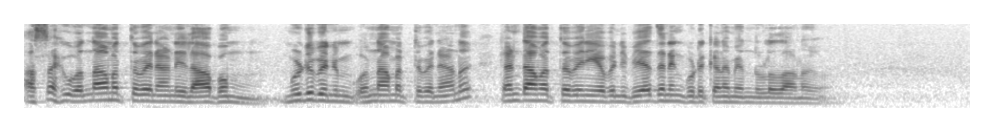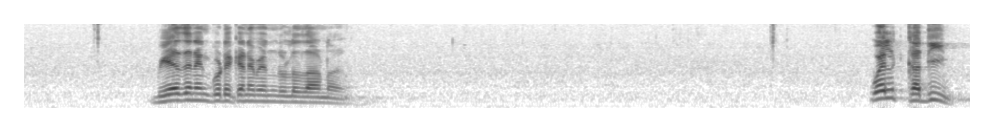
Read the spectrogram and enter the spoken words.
അസഹ് ഒന്നാമത്തവനാണ് ലാഭം. മുഴുവനും ഒന്നാമത്തവനാണ്. രണ്ടാമത്തവന് അവന് വേതനം കൊടുക്കണമെന്നുള്ളതാണ് വേതനം കൊടുക്കണമെന്നുള്ളതാണ് വൽ കദീം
